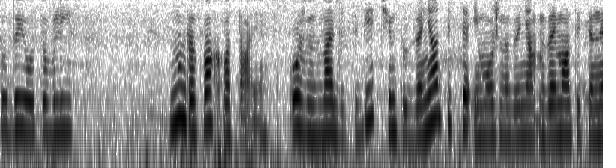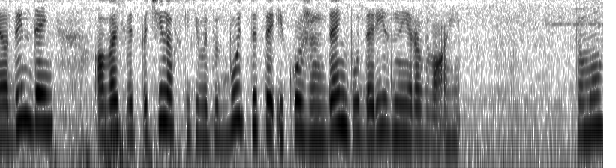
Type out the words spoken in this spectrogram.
туди ото в ліс. Ну, розваг хватає. Кожен знайде собі, чим тут зайнятися, і можна займатися не один день, а весь відпочинок, скільки ви тут будете, і кожен день буде різні розваги. Тому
